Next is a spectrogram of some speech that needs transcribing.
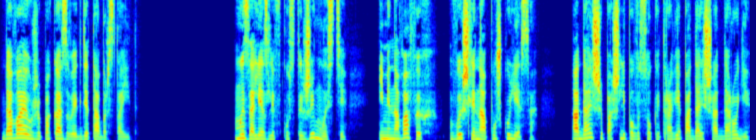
«Давай уже показывай, где табор стоит». Мы залезли в кусты жимолости, и, миновав их, вышли на опушку леса, а дальше пошли по высокой траве подальше от дороги,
